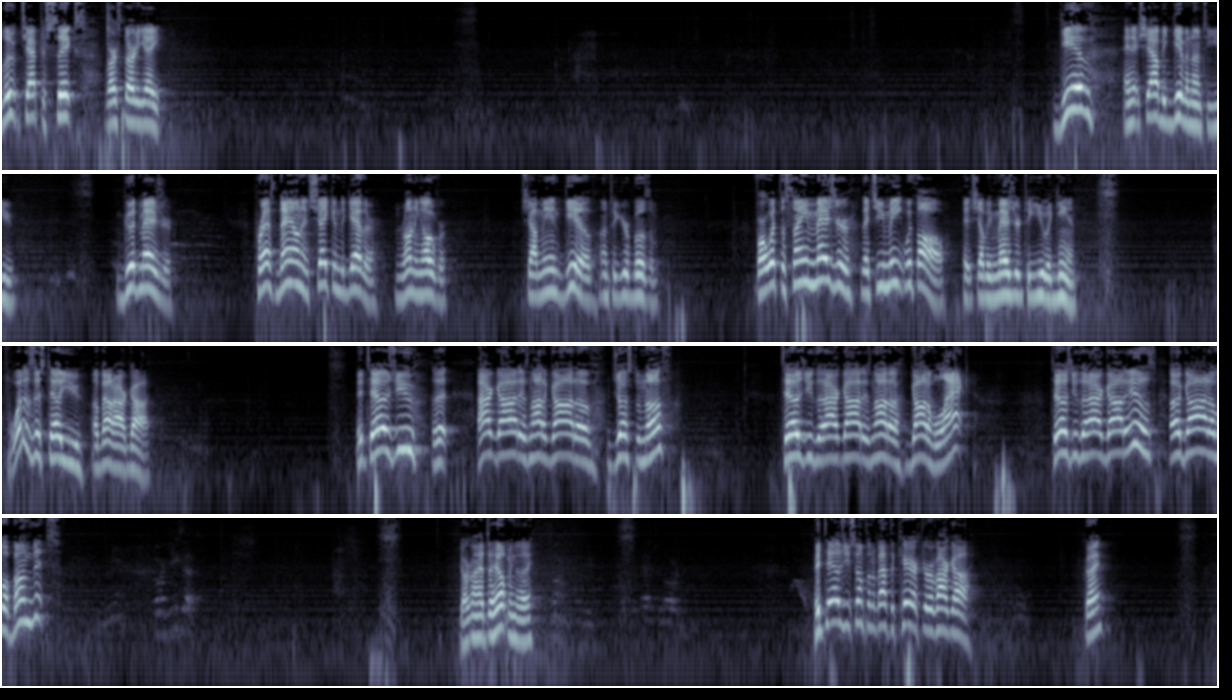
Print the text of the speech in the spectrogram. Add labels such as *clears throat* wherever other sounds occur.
Luke chapter 6, verse 38. Give, and it shall be given unto you. Good measure, pressed down and shaken together, and running over, shall men give unto your bosom. For with the same measure that you meet withal, it shall be measured to you again. What does this tell you about our God? It tells you that our God is not a God of just enough. It tells you that our God is not a God of lack. It tells you that our God is a God of abundance. Y'all gonna have to help me today. It tells you something about the character of our God. Okay?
